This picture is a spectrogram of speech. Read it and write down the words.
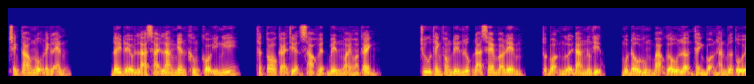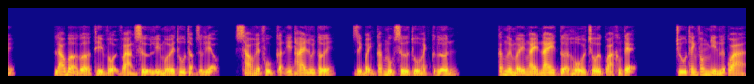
tránh tao nộ đánh lén. Đây đều là xài lang nhân không có ý nghĩ, thật to cải thiện xào huyệt bên ngoài hoàn cảnh chu thanh phong đến lúc đã xem vào đêm, tốt bọn người đang nướng thịt, một đầu hung bạo gấu lợn thành bọn hắn bữa tối. Lão bờ gờ thì vội vàng xử lý mới thu thập dược liệu, sao huyệt phụ cận ít hai lui tới, dịch bệnh các mục sư thu hoạch cực lớn. Các người mấy ngày nay tựa hồ trôi qua không tệ. Chu thanh phong nhìn lướt qua,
